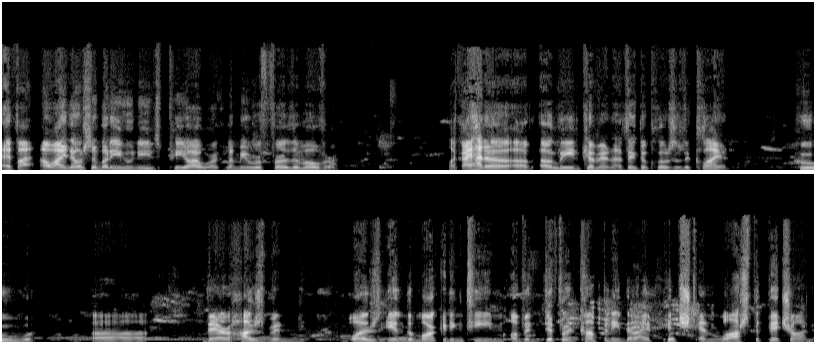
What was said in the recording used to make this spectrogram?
If I oh I know somebody who needs PR work, let me refer them over. Like I had a, a, a lead come in. I think the closest a client who uh, their husband was in the marketing team of a different company that I pitched and lost the pitch on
